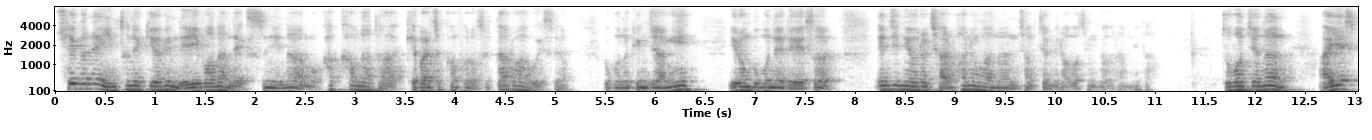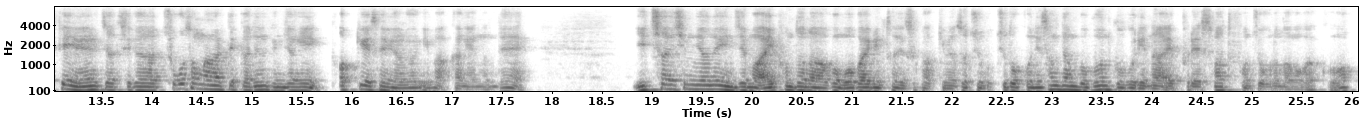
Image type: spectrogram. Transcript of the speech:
최근에 인터넷 기업인 네이버나 넥슨이나 뭐 카카오나 다 개발자 컨퍼런스를 따로 하고 있어요. 그분은 굉장히 이런 부분에 대해서 엔지니어를 잘 활용하는 장점이라고 생각을 합니다. 두 번째는 ISP의 영향 자체가 초고속망할 때까지는 굉장히 업계에서의 영향이 막강했는데 2010년에 이제 뭐 아이폰도 나오고 모바일 인터넷으로 바뀌면서 주, 주도권이 상당 부분 구글이나 애플의 스마트폰 쪽으로 넘어갔고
